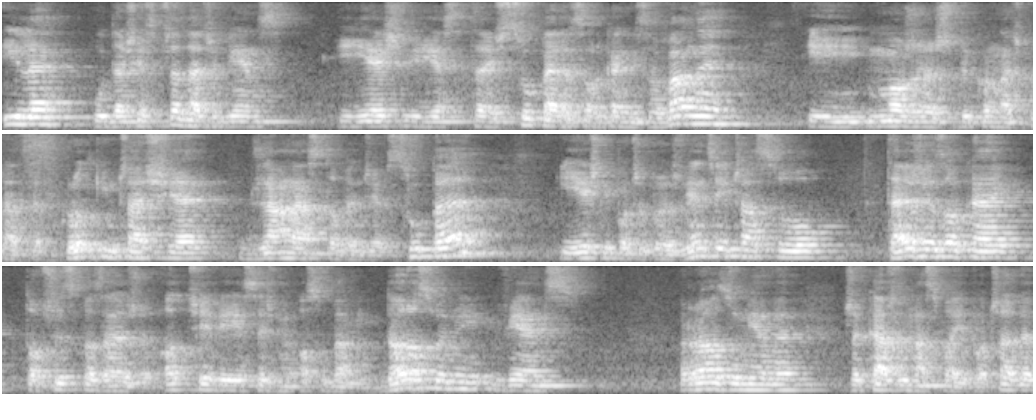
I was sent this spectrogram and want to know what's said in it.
ile uda się sprzedać, więc jeśli jesteś super zorganizowany i możesz wykonać pracę w krótkim czasie, dla nas to będzie super. I jeśli potrzebujesz więcej czasu, też jest ok. To wszystko zależy od Ciebie. Jesteśmy osobami dorosłymi, więc rozumiemy, że każdy ma swoje potrzeby,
